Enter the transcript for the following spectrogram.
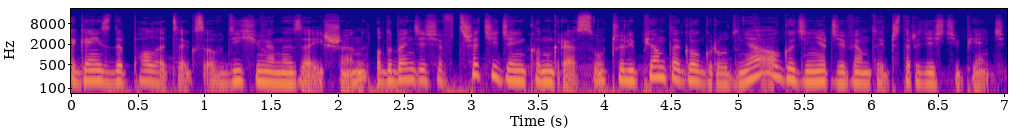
Against the Politics of Dehumanization odbędzie się w trzeci dzień kongresu, czyli 5 grudnia o godzinie 9.45.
